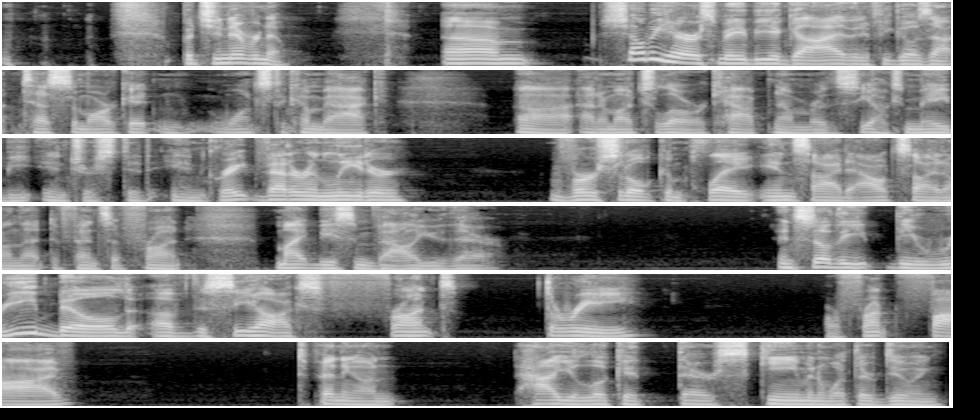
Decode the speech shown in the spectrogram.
but you never know. Um, Shelby Harris may be a guy that if he goes out and tests the market and wants to come back uh, at a much lower cap number, the Seahawks may be interested in. Great veteran leader, versatile, can play inside, outside on that defensive front. Might be some value there. And so the the rebuild of the Seahawks front three or front five, depending on how you look at their scheme and what they're doing,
